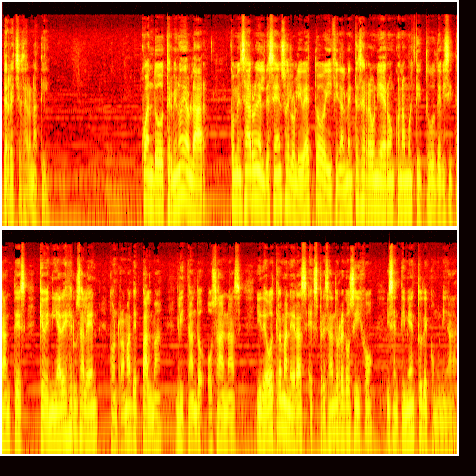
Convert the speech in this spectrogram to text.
te rechazarán a ti. Cuando terminó de hablar, comenzaron el descenso del Oliveto y finalmente se reunieron con la multitud de visitantes que venía de Jerusalén con ramas de palma, gritando hosanas y de otras maneras expresando regocijo y sentimiento de comunidad.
